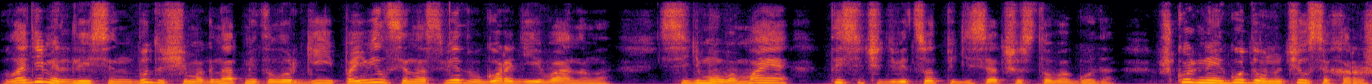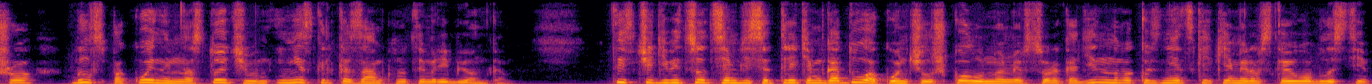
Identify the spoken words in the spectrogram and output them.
Владимир Лисин, будущий магнат металлургии, появился на свет в городе Иваново 7 мая 1956 года. В школьные годы он учился хорошо, был спокойным, настойчивым и несколько замкнутым ребенком. В 1973 году окончил школу номер 41 в Новокузнецке Кемеровской области.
